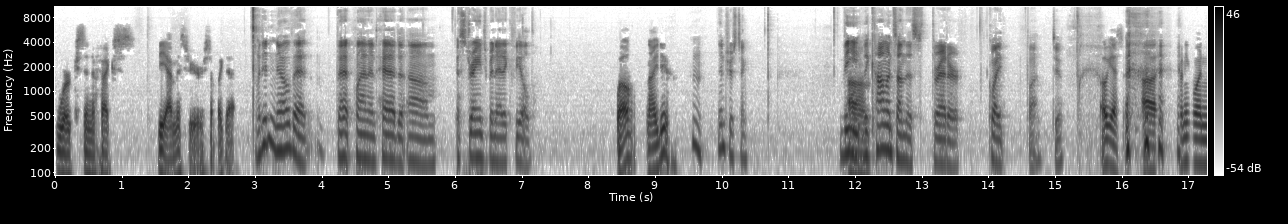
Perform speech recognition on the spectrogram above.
works and affects the atmosphere, or stuff like that. I didn't know that that planet had um, a strange magnetic field. Well, now you do. Hmm, interesting. The Um, the comments on this thread are quite fun too. Oh yes. Uh, if anyone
